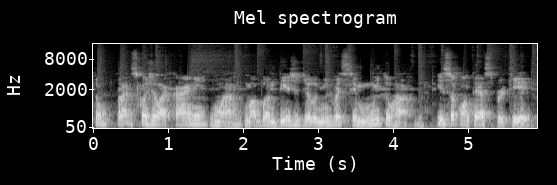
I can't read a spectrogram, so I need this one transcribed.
Então, para descongelar a carne, uma, uma bandeja de alumínio vai ser muito rápido. Isso acontece porque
